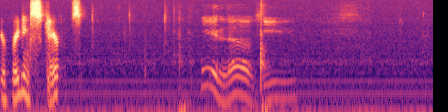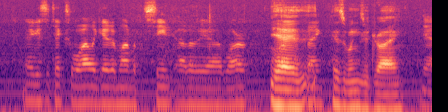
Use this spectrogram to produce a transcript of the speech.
You're breeding scarabs. He loves you. I guess it takes a while to get him out of the seed, out of the uh, larva. yeah, his, his wings are drying. Yeah.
